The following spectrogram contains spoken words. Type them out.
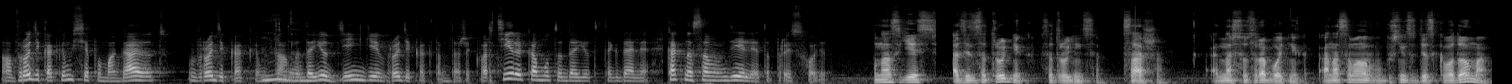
а, вроде как им все помогают, вроде как им ну, там да. дают деньги, вроде как там даже квартиры кому-то дают и так далее. Как на самом деле это происходит? У нас есть один сотрудник, сотрудница, Саша, наш соцработник. Она сама выпускница детского дома,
